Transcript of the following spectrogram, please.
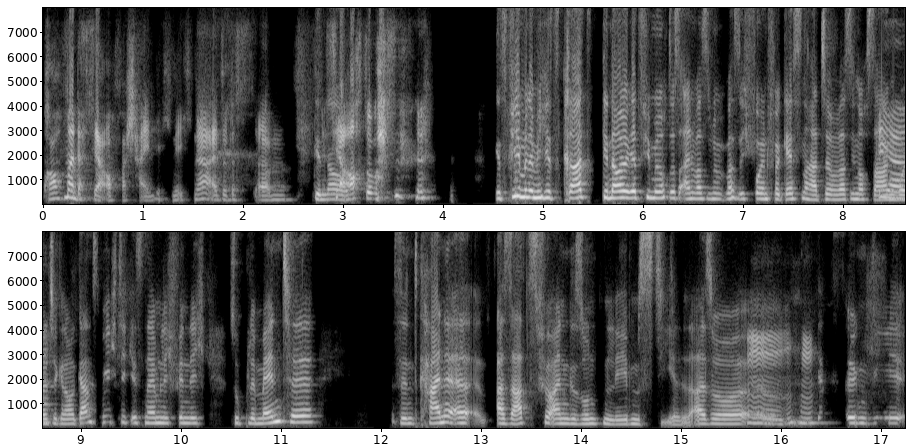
braucht man das ja auch wahrscheinlich nicht. Ne? Also das ähm, genau. ist ja auch sowas. Jetzt fiel mir nämlich jetzt gerade, genau jetzt fiel mir noch das ein, was, was ich vorhin vergessen hatte und was ich noch sagen ja. wollte. Genau, ganz wichtig ist nämlich, finde ich, Supplemente sind keine Ersatz für einen gesunden Lebensstil. Also äh, mhm. jetzt irgendwie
